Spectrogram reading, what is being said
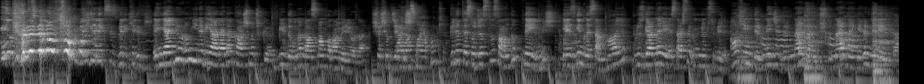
görelim. Ve gereksiz bir ikilidir. Engelliyorum yine bir yerlerden karşıma çıkıyor. Bir de buna lansman falan veriyorlar. Şaşılacak Ben iş. lansman yapmam ki. Pilates hocası sandım değilmiş. Gezgin desem hayır. Rüzgar nereye eserse ünlümsü biri. Ah. Kimdir, necidir, nereden düştü, nereden gelir, nereye gider?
